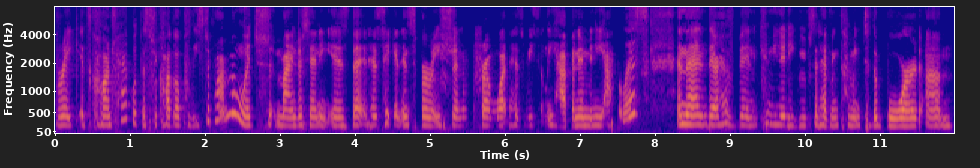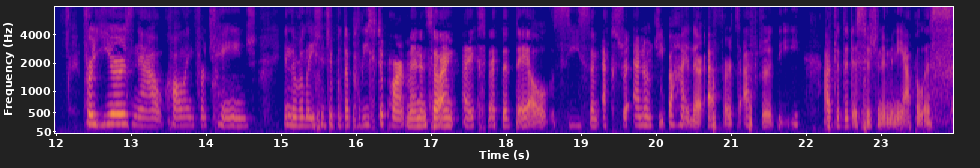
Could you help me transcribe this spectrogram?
break its contract with the Chicago Police Department, which my understanding is that it has taken inspiration from what has recently happened in Minneapolis. And then there have been community groups that have been coming to the board um, for years now calling for change in the relationship with the police department. And so I, I expect that they'll see some extra energy behind their efforts after the after the decision in Minneapolis.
